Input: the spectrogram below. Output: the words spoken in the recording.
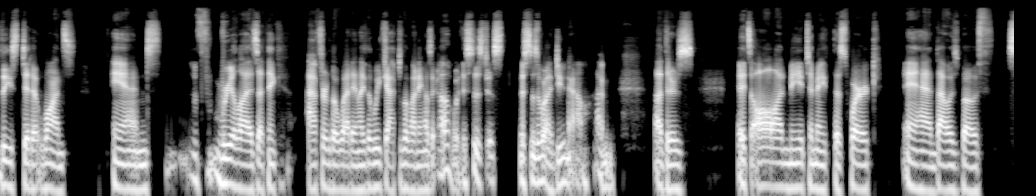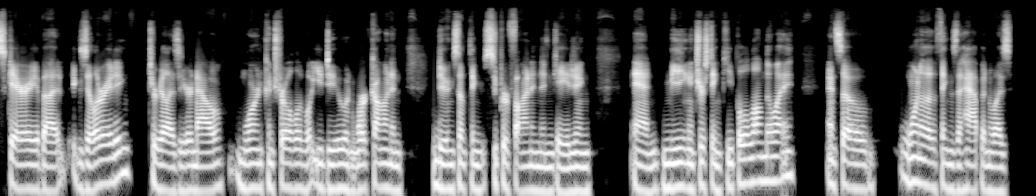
least did it once and realized I think after the wedding, like the week after the wedding, I was like, oh, this is just this is what I do now. I'm uh, there's it's all on me to make this work, and that was both scary but exhilarating to realize that you're now more in control of what you do and work on and doing something super fun and engaging and meeting interesting people along the way. And so one of the things that happened was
